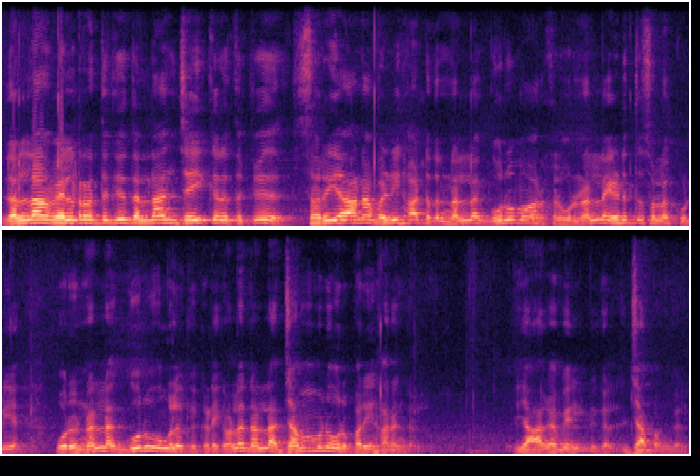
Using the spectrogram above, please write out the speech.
இதெல்லாம் வெல்றதுக்கு இதெல்லாம் ஜெயிக்கிறதுக்கு சரியான வழிகாட்டுதல் நல்ல குருமார்கள் ஒரு நல்ல எடுத்து சொல்லக்கூடிய ஒரு நல்ல குரு உங்களுக்கு கிடைக்கும். நல்ல நல்ல ஜம்முன்னு ஒரு பரிகாரங்கள். யாக வேள்விகள் ஜபங்கள்.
